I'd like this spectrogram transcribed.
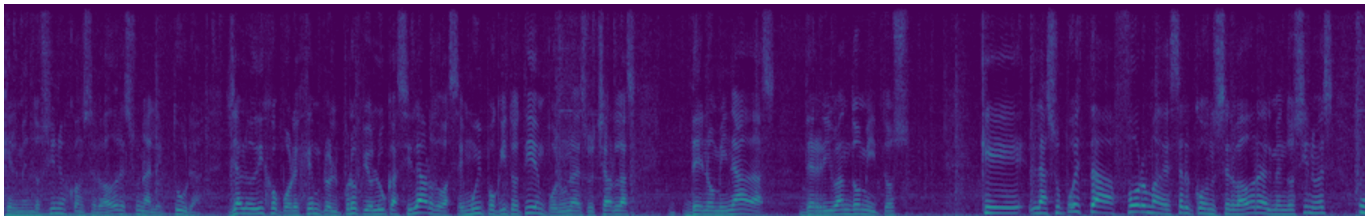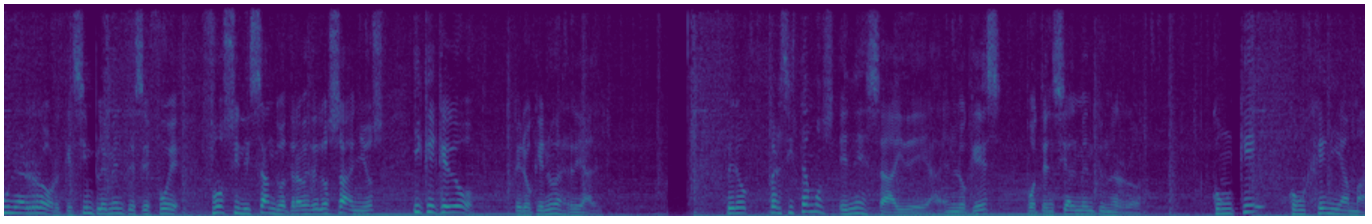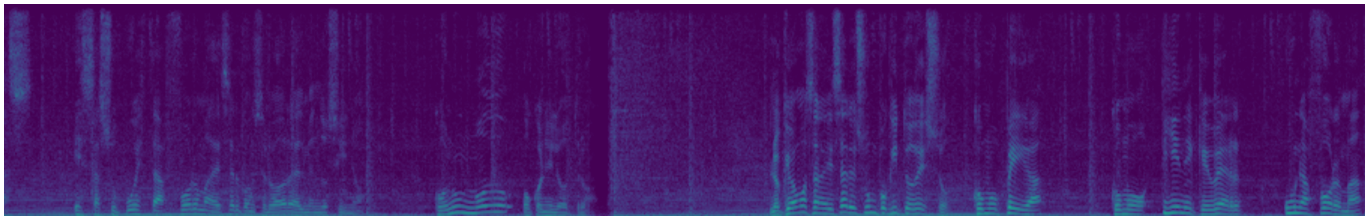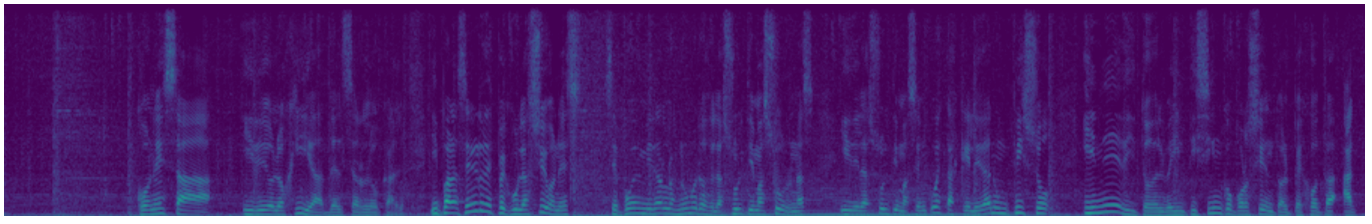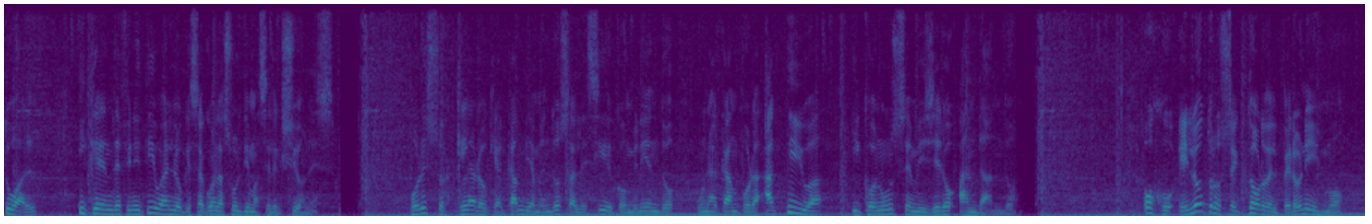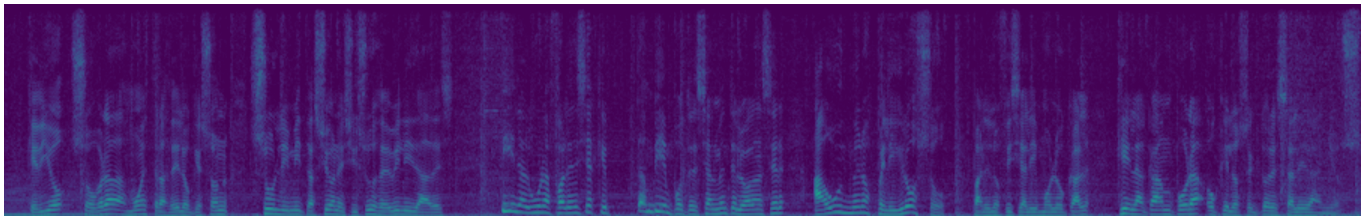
que el mendocino es conservador es una lectura. Ya lo dijo, por ejemplo, el propio Lucas Hilardo hace muy poquito tiempo en una de sus charlas denominadas Derribando mitos, que la supuesta forma de ser conservadora del mendocino es un error que simplemente se fue fosilizando a través de los años y que quedó, pero que no es real. Pero persistamos en esa idea, en lo que es potencialmente un error. ¿Con qué congenia más esa supuesta forma de ser conservadora del mendocino? ¿Con un modo o con el otro? Lo que vamos a analizar es un poquito de eso, cómo pega cómo tiene que ver una forma con esa ideología del ser local. Y para seguir de especulaciones, se pueden mirar los números de las últimas urnas y de las últimas encuestas que le dan un piso inédito del 25% al PJ actual y que en definitiva es lo que sacó en las últimas elecciones. Por eso es claro que a Cambia Mendoza le sigue conviniendo una cámpora activa y con un semillero andando. Ojo, el otro sector del peronismo, que dio sobradas muestras de lo que son sus limitaciones y sus debilidades, tiene algunas falencias que también potencialmente lo hagan ser aún menos peligroso para el oficialismo local que la cámpora o que los sectores aledaños.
